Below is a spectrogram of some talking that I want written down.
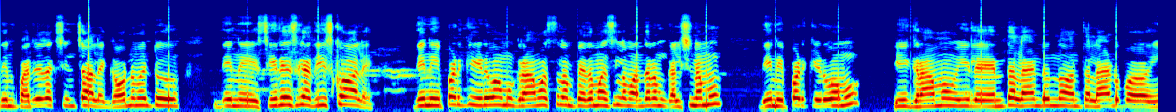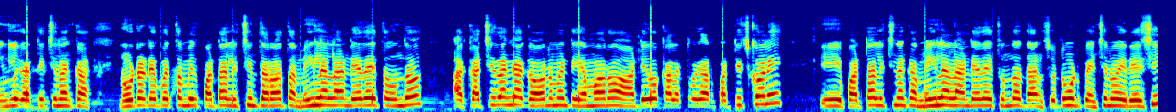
దీన్ని పరిరక్షించాలి. గవర్నమెంట్ దీన్ని సీరియస్గా తీసుకోవాలి. దీన్ని ఇప్పటికీ ఇడవము గ్రామస్తులం పెద్ద మనుషులం అందరం కలిసినాము. దీన్ని ఇప్పటికి ఇడవము. ఈ గ్రామం వీళ్ళు ఎంత ల్యాండ్ ఉందో అంత ల్యాండ్ ఇండ్లు కట్టించినాక నూట డెబ్బై తొమ్మిది పట్టాలు ఇచ్చిన తర్వాత మిగిలిన ల్యాండ్ ఏదైతే ఉందో ఆ ఖచ్చితంగా గవర్నమెంట్ ఎంఆర్ఓ ఆర్డీఓ కలెక్టర్ గారు పట్టించుకొని ఈ పట్టాలు ఇచ్చినాక మిగిలిన ల్యాండ్ ఏదైతే ఉందో దాని చుట్టుముట్టు పెంచిన వేసి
